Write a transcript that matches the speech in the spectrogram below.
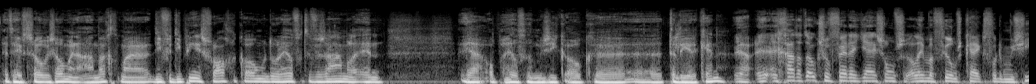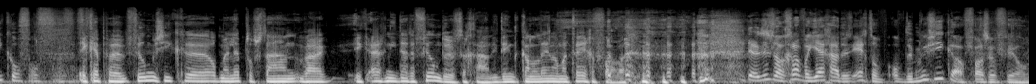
het heeft sowieso mijn aandacht. Maar die verdieping is vooral gekomen door heel veel te verzamelen. En ja, op heel veel muziek ook te leren kennen. Ja, en, en, gaat het ook zo ver dat jij soms alleen maar films kijkt voor de muziek? Of, of? Ik heb filmmuziek op mijn laptop staan waar eigenlijk niet naar de film durf te gaan. Ik denk dat kan alleen nog maar tegenvallen. ja, dat is wel grappig. Jij gaat dus echt op, op de muziek af van zo'n film.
